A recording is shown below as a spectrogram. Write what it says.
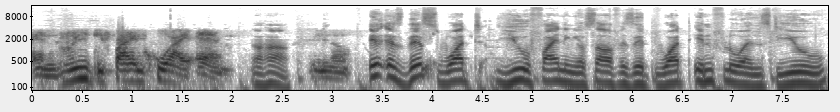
and redefine who I am, Uh-huh. you know. I- Is this what you finding yourself? Is it what influenced you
